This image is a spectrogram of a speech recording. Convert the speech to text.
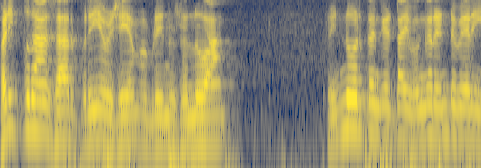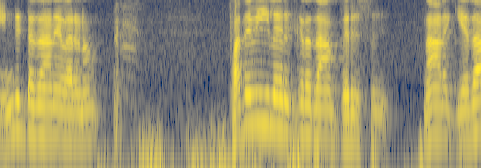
படிப்பு தான் சார் பெரிய விஷயம் அப்படின்னு சொல்லுவான். இன்னொருத்தன் கேட்டால் இவங்க ரெண்டு பேரும் எங்கிட்ட தானே வரணும்? பதவியில் இருக்கிறதான் பெருசு. நாளைக்கு எதா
